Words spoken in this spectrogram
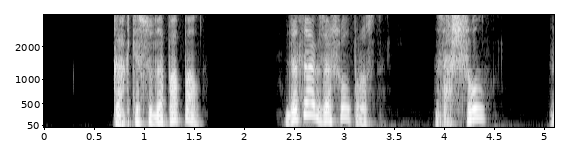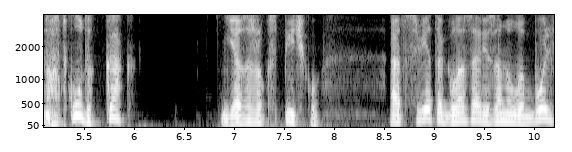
— Как ты сюда попал? — Да так, зашел просто. — Зашел? Но откуда? Как? Я зажег спичку. От света глаза резанула боль,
